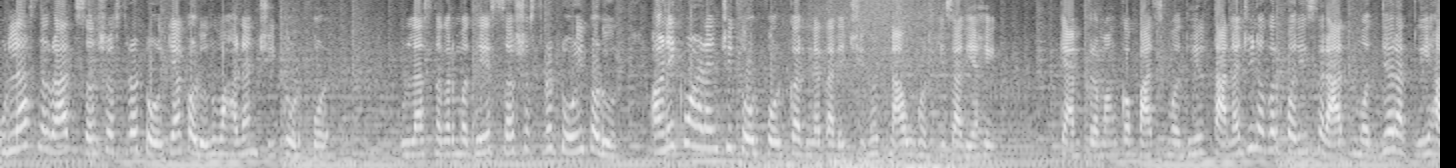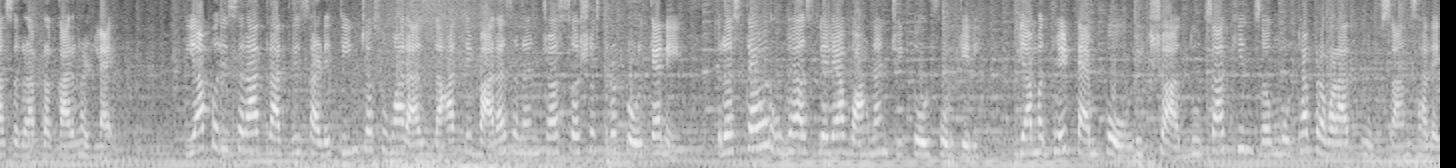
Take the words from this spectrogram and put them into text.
उल्हासनगरात सशस्त्र टोळक्याकडून वाहनांची तोडफोड. उल्हासनगरमध्ये सशस्त्र टोळीकडून अनेक वाहनांची तोडफोड करण्यात आल्याची घटना उघडकीस आली आहे. कॅम्प क्रमांक पाच मधील तानाजीनगर परिसरात मध्यरात्री हा सगळा प्रकार घडलाय. या परिसरात रात्री साडेतीनच्या सुमारास दहा ते बारा जणांच्या सशस्त्र टोळक्याने रस्त्यावर उभ्या असलेल्या वाहनांची तोडफोड केली. यामध्ये टेम्पो रिक्षा दुचाकींचं मोठ्या प्रमाणात नुकसान झालंय.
